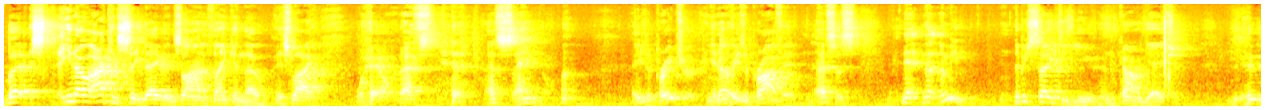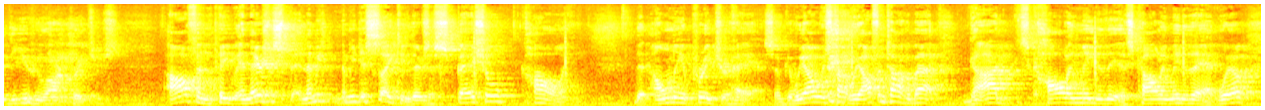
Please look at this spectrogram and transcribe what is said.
But, you know, I can see David's line of thinking, though. It's like, well, that's, that's Samuel. He's a preacher, you know, he's a prophet. That's a, let me, let me say to you in the congregation, who, you who aren't preachers, often people, and there's a, let me let me just say to you, there's a special calling that only a preacher has. Okay, we always talk, we often talk about God's calling me to this, calling me to that. Well,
